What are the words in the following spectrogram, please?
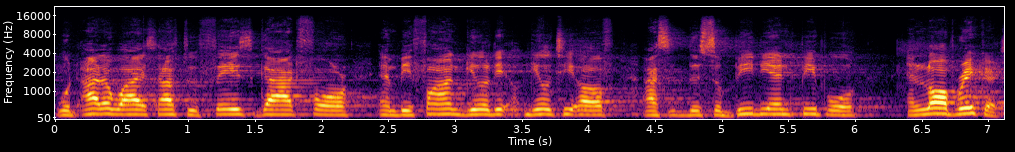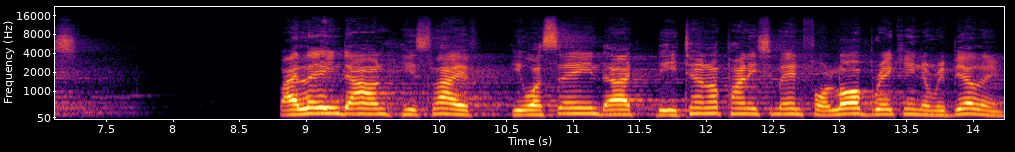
would otherwise have to face God for and be found guilty, guilty of as disobedient people and lawbreakers. By laying down his life, he was saying that the eternal punishment for lawbreaking and rebelling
